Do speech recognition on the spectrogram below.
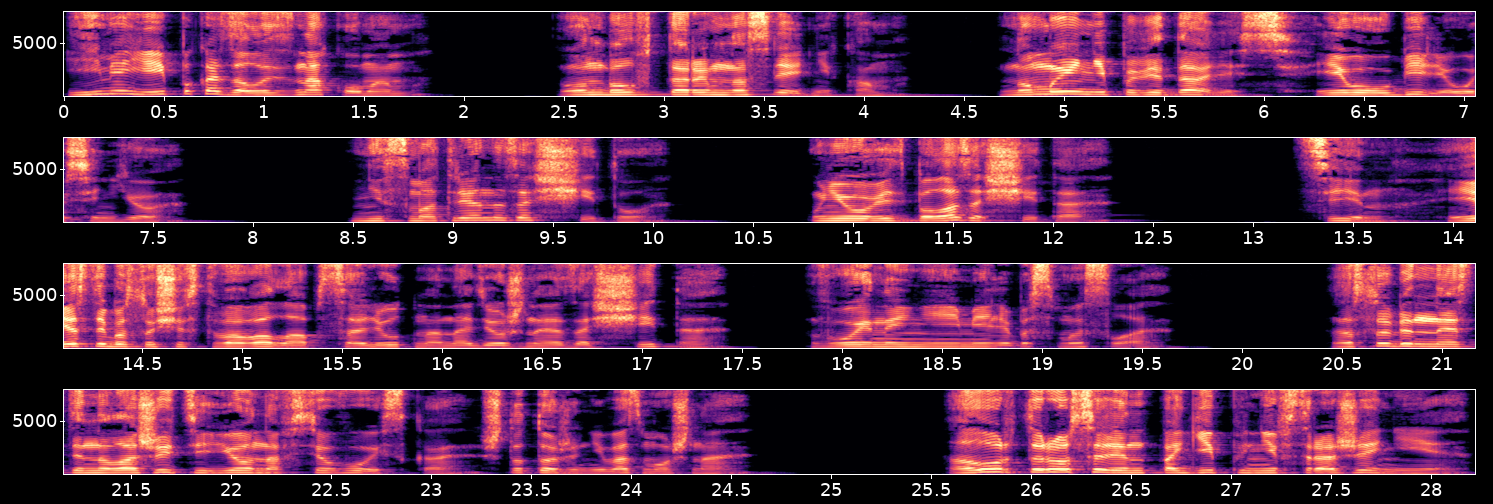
Имя ей показалось знакомым. Он был вторым наследником. Но мы не повидались, его убили осенью. Несмотря на защиту. У него ведь была защита. Тин, если бы существовала абсолютно надежная защита, войны не имели бы смысла. Особенно если наложить ее на все войско, что тоже невозможно. А лорд Росселин погиб не в сражении.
